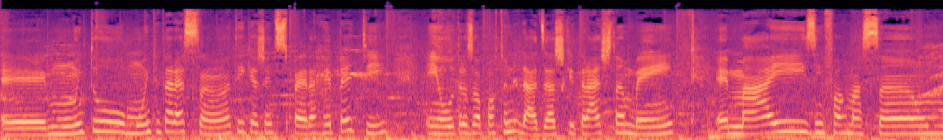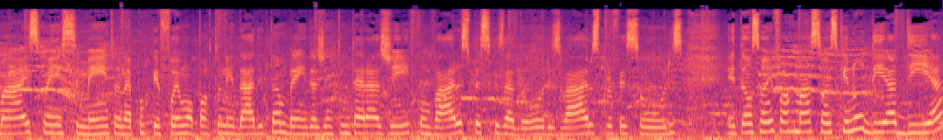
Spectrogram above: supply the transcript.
é muito, muito interessante que a gente espera repetir em outras oportunidades. Acho que traz também é, mais informação, mais conhecimento, né? Porque foi uma oportunidade também da gente interagir com vários pesquisadores, vários professores. Então são informações que no dia a dia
